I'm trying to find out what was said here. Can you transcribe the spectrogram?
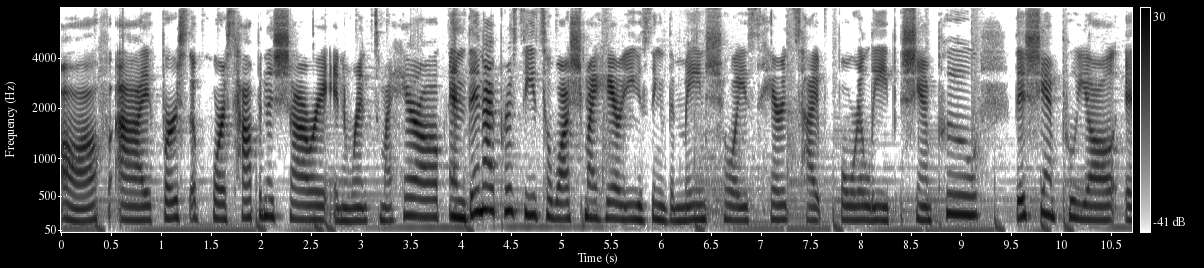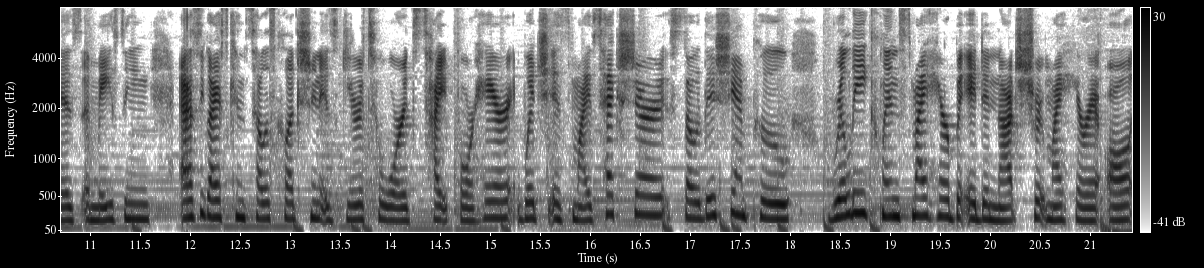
off, I first first, of course, hop in the shower and rinse my hair off. And then I proceed to wash my hair using the Mane Choice Hair Type 4 Leaf Shampoo. This shampoo, y'all, is amazing. As you guys can tell, this collection is geared towards type 4 hair, which is my texture. So this shampoo really cleansed my hair, but it did not strip my hair at all.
